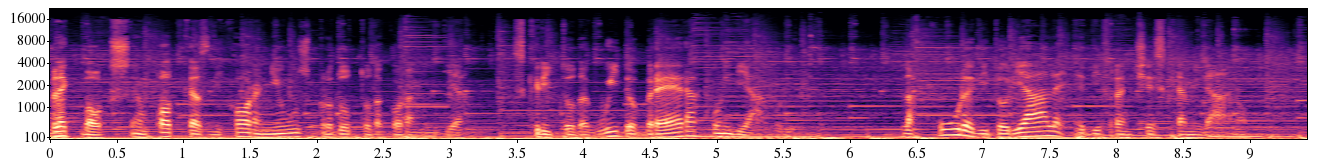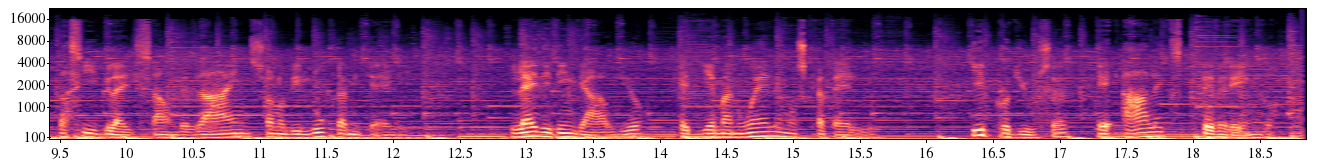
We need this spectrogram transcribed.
Black Box è un podcast di Cora News prodotto da Cora Media scritto da Guido Brera con i Diavoli. La cura editoriale è di Francesca Milano. La sigla e il sound design sono di Luca Micheli. L'editing audio è di Emanuele Moscatelli. Il producer è Alex Peverengo.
